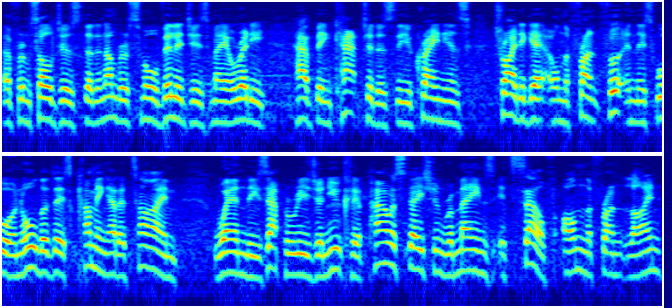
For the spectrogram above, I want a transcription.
uh, from soldiers that a number of small villages may already have been captured as the Ukrainians try to get on the front foot in this war, and all of this coming at a time when the Zaporizhzhia nuclear power station remains itself on the front line.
